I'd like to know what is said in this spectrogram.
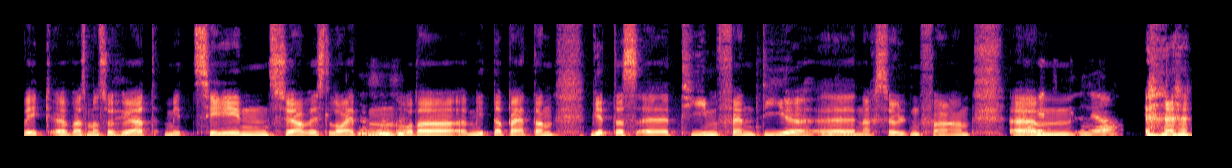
weg, was man so hört, mit zehn Serviceleuten oder Mitarbeitern wird das Team Van Dier äh, nach Sölden fahren. Ähm, ja.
